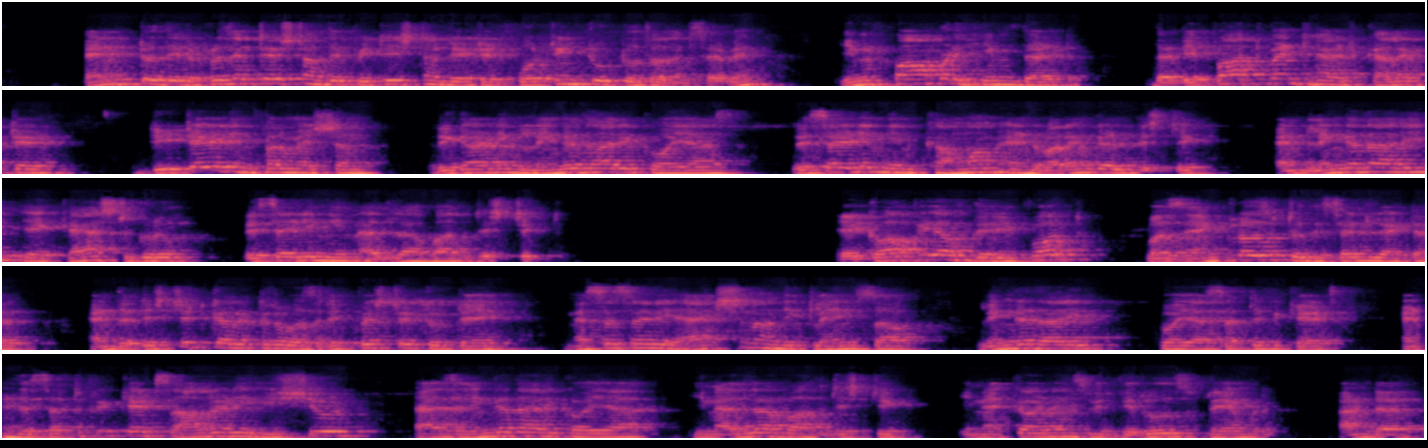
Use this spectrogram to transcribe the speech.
and to the representation of the petitioner dated 14 to 2007 informed him that the department had collected detailed information regarding Lingadhari Koyas residing in Khammam and Warangal district and Lingadhari, a caste group residing in Adilabad district. A copy of the report was enclosed to the said letter and the district collector was requested to take necessary action on the claims of Lingadhari Koya certificates and the certificates already issued as Lingadhari Koya in Adilabad district in accordance with the rules framed under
